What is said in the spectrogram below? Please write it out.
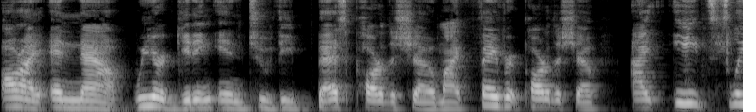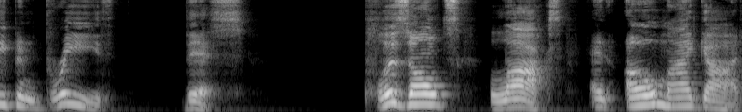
All right, and now we are getting into the best part of the show, my favorite part of the show. I eat, sleep, and breathe this. Plaisance locks. And oh my God,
